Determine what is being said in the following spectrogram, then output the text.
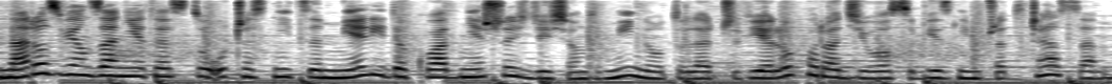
Na rozwiązanie testu uczestnicy mieli dokładnie 60 minut, lecz wielu poradziło sobie z nim przed czasem.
